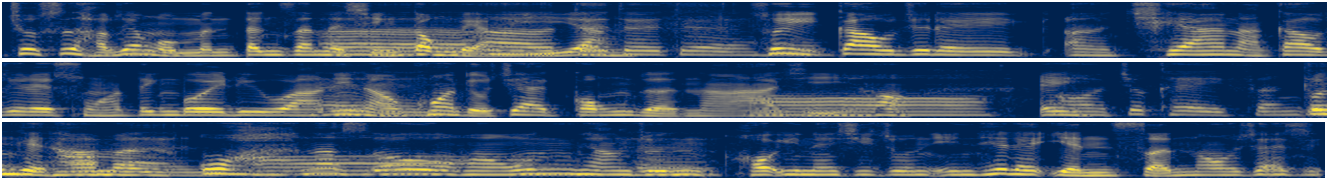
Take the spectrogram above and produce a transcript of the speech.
就是好像我们登山的行动量一样，对对对。所以到这个呃车呐，到这个山顶买溜啊，你哪有看到这些工人啊，还是哈，哎，就可以分分给他们。哇，那时候哈，我乡村好因的时阵，因迄个眼神哦，实在是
